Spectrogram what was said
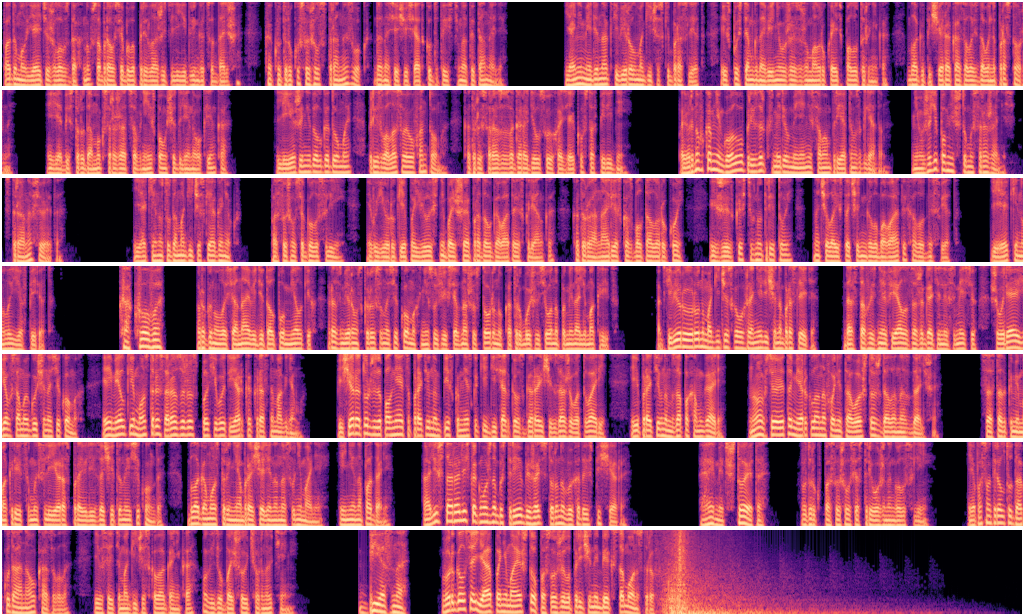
Подумал я и, тяжело вздохнув, собрался было предложить Лии двигаться дальше, как вдруг услышал странный звук, доносящийся откуда-то из темноты тоннеля. Я немедленно активировал магический браслет и спустя мгновение уже сжимал рукоять полуторника, благо пещера оказалась довольно просторной, и я без труда мог сражаться в ней с помощью длинного клинка. Лия же, недолго думая, призвала своего фантома, который сразу загородил свою хозяйку, встав перед ней. Повернув ко мне голову, призрак смирил меня не самым приятным взглядом. Неужели помнит, что мы сражались? Странно все это. «Я кину туда магический огонек. послышался голос Лии, и в ее руке появилась небольшая продолговатая склянка, которую она резко сболтала рукой, и жидкость внутри той начала источать голубоватый холодный свет. Лия кинула ее вперед. «Какого?» — ругнулась она, видя толпу мелких, размером с крысу насекомых, несущихся в нашу сторону, которые больше всего напоминали мокриц. Активирую руну магического хранилища на браслете. Достав из нее фиал с зажигательной смесью, швыряю ее в самую гущу насекомых, и мелкие монстры сразу же вспыхивают ярко-красным огнем. Пещера тут же заполняется противным писком нескольких десятков сгорающих заживо тварей и противным запахом гари, но все это меркло на фоне того, что ждало нас дальше. С остатками мокриц мы с расправились за считанные секунды, благо монстры не обращали на нас внимания и не нападали, а лишь старались как можно быстрее убежать в сторону выхода из пещеры. «Эммит, что это?» Вдруг послышался встревоженный голос Ли. Я посмотрел туда, куда она указывала, и в свете магического огонька увидел большую черную тень. «Бездна!» Выругался я, понимая, что послужило причиной бегства монстров.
